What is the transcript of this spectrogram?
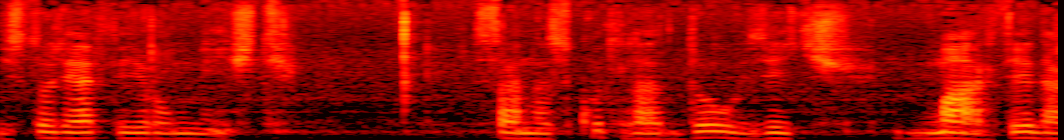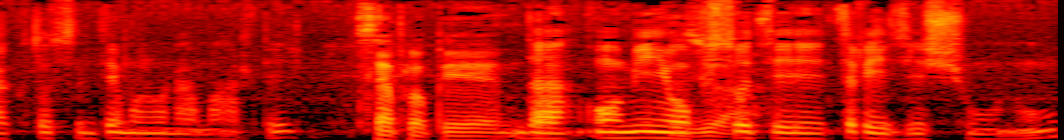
istoriei artei românești. S-a născut la 20 martie, dacă tot suntem în luna martie, se apropie Da, 1831,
